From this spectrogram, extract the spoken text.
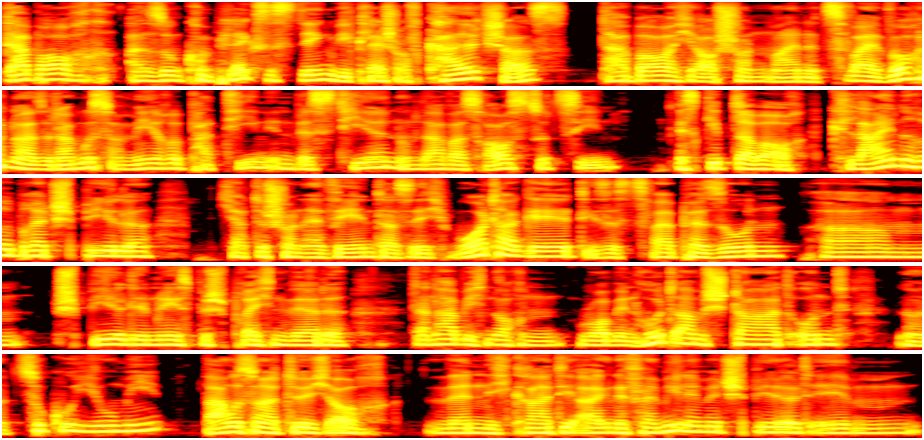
da braucht also so ein komplexes Ding wie Clash of Cultures, da brauche ich auch schon meine zwei Wochen. Also da muss man mehrere Partien investieren, um da was rauszuziehen. Es gibt aber auch kleinere Brettspiele, ich hatte schon erwähnt, dass ich Watergate, dieses Zwei-Personen-Spiel, ähm, demnächst besprechen werde. Dann habe ich noch einen Robin Hood am Start und eine Tsukuyumi. Da muss man natürlich auch, wenn nicht gerade die eigene Familie mitspielt, eben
